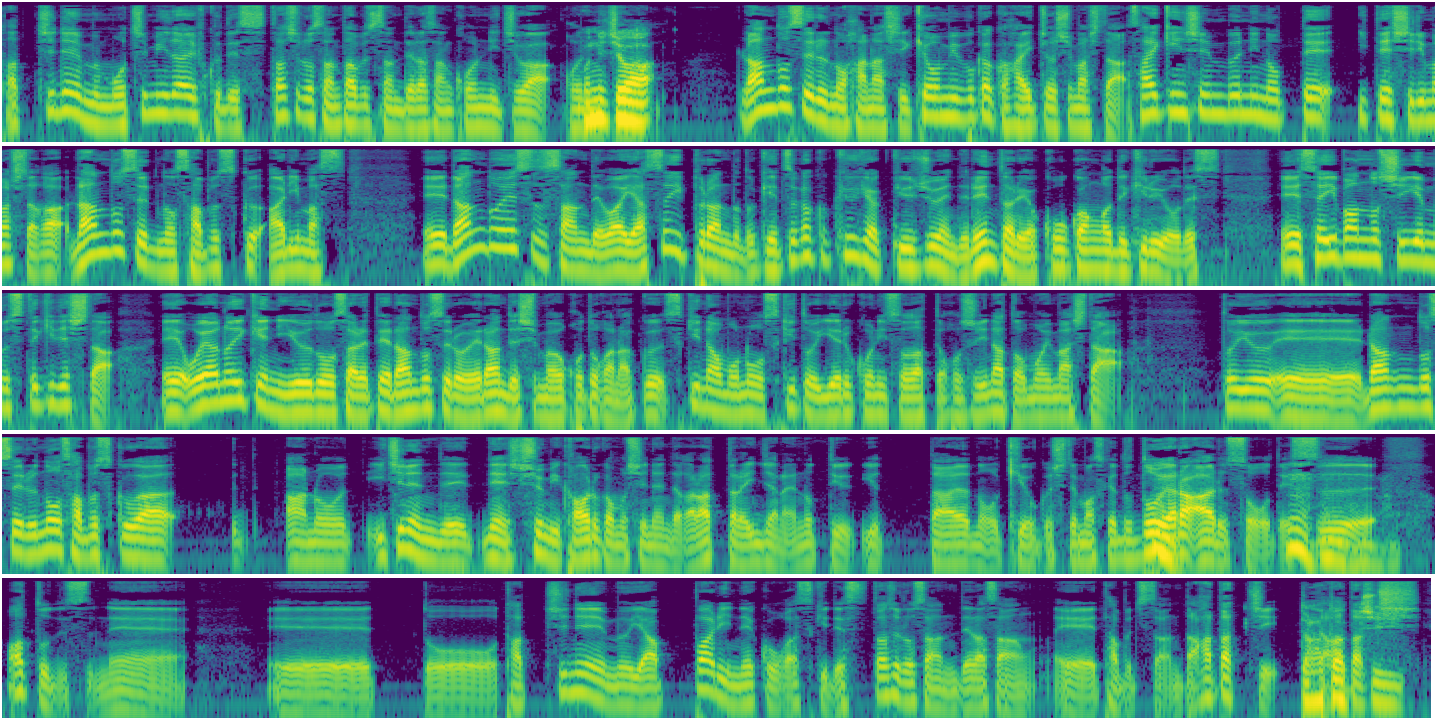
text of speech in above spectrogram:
タッチネーム、もちみ大福です。田代さん、田淵さん、寺さん、こんにちは。ここんにちは。ランドセルの話、興味深く拝聴しました。最近新聞に載っていて知りましたが、ランドセルのサブスクあります。えーランド S さんでは安いプランだと月額990円でレンタルや交換ができるようです。えー、セイバンの CM 素敵でした。えー親の意見に誘導されてランドセルを選んでしまうことがなく、好きなものを好きと言える子に育ってほしいなと思いました。という、えーランドセルのサブスクが、あの、1年でね、趣味変わるかもしれないんだからあったらいいんじゃないのって言ったのを記憶してますけど、どうやらあるそうです。うんうんうんあとですね、えーっと、タッチネーム、やっぱり猫が好きです。田代さん、デラさん、えー、田淵さん、ダハタッチ。ダハタッチ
